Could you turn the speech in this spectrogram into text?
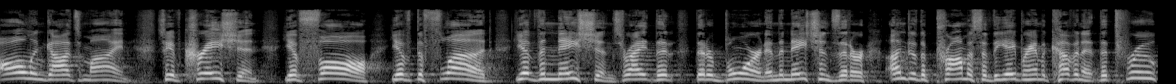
all in God's mind. So you have creation, you have fall, you have the flood, you have the nations, right, that, that are born and the nations that are under the promise of the Abrahamic covenant that through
